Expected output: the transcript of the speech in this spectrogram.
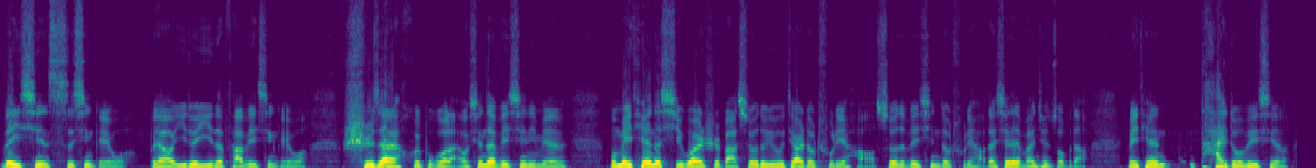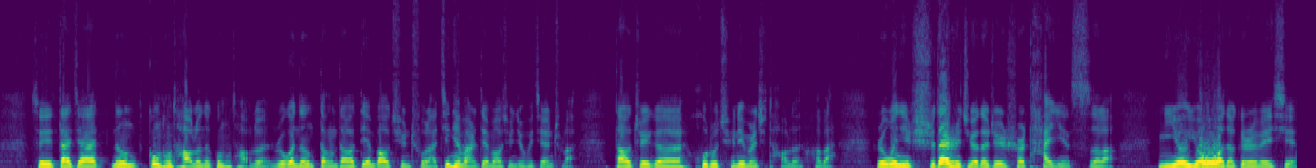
微信私信给我，不要一对一的发微信给我，实在回不过来。我现在微信里面。我每天的习惯是把所有的邮件都处理好，所有的微信都处理好，但现在完全做不到。每天太多微信了，所以大家能共同讨论的共同讨论。如果能等到电报群出来，今天晚上电报群就会建出来，到这个互助群里面去讨论，好吧？如果你实在是觉得这事儿太隐私了，你又有我的个人微信，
